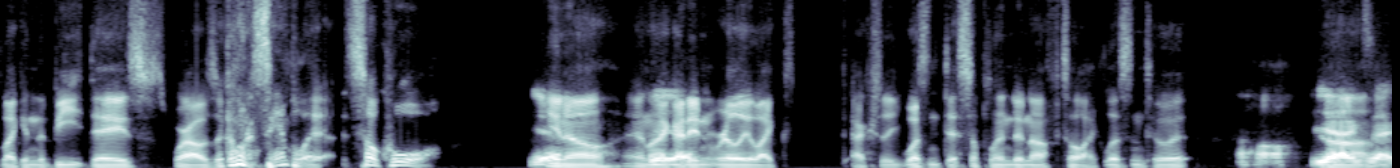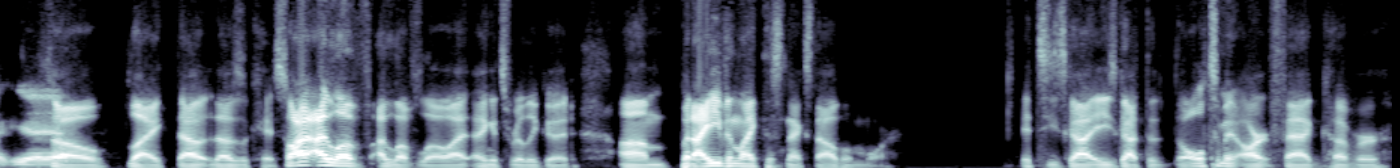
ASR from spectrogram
like in the beat days where I was like, I want to sample it. It's so cool. Yeah. You know, and like I didn't really like actually wasn't disciplined enough to like listen to it. Uh-huh. Yeah. Um, exactly. Yeah. yeah. So like that that was okay. So I, I love I love Low. I, I think it's really good. Um, but I even like this next album more. It's he's got he's got the, the ultimate art fag cover,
